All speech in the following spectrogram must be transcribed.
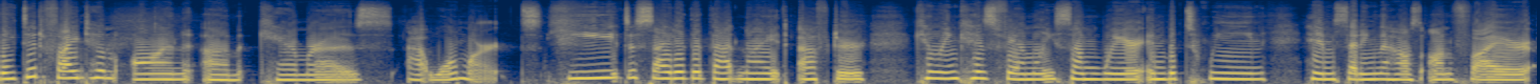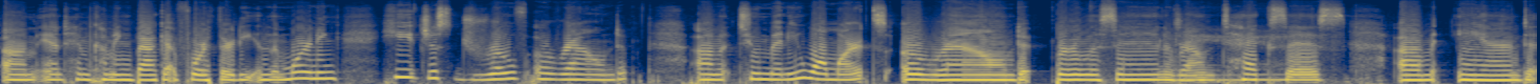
they did find him on um, cameras at Walmart. He decided that that night, after killing his family somewhere in between him setting the house on fire um, and him coming back at 4:30 in the morning, he just drove around um, to many WalMarts around Burleson, around Damn. Texas, um, and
